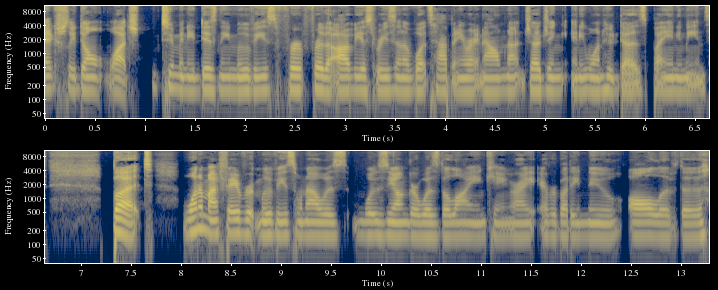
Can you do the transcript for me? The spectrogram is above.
actually don't watch too many Disney movies for for the obvious reason of what's happening right now. I'm not judging anyone who does by any means. But one of my favorite movies when I was was younger was The Lion King, right? Everybody knew all of the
